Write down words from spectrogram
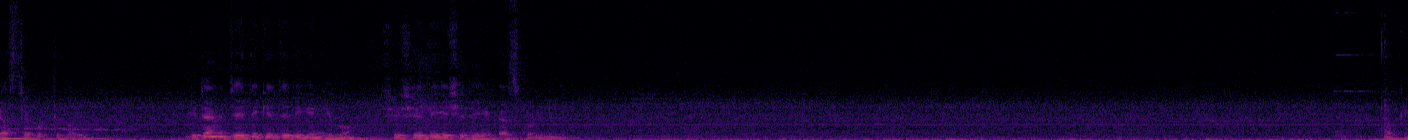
কাজটা করতে পারি। এটা আমি যেদিকে যেদিকে নিব, সে সেদিকে সেদিকে কাজ করে নেব ওকে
